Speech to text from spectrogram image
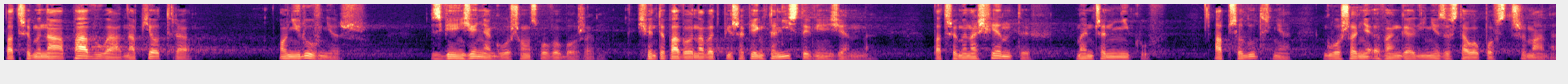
Patrzymy na Pawła, na Piotra. Oni również z więzienia głoszą Słowo Boże. Święty Paweł nawet pisze piękne listy więzienne. Patrzymy na świętych, męczenników. Absolutnie głoszenie Ewangelii nie zostało powstrzymane,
